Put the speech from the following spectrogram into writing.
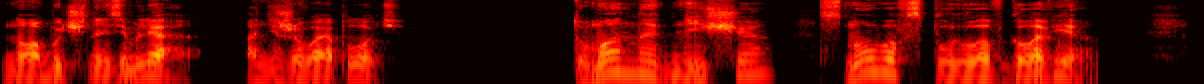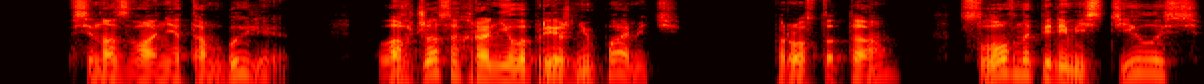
но обычная земля, а не живая плоть. Туманное днище снова всплыло в голове. Все названия там были. Лахджа сохранила прежнюю память. Просто там, словно переместилась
